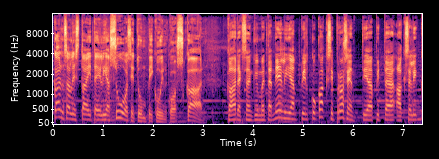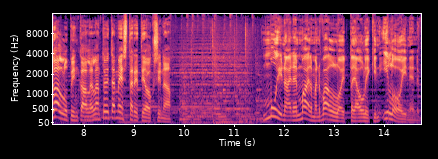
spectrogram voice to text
Kansallistaiteilija suositumpi kuin koskaan. 84,2 prosenttia pitää Akseli Gallupin Kallelan töitä mestariteoksina. Muinainen maailman valloittaja olikin iloinen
